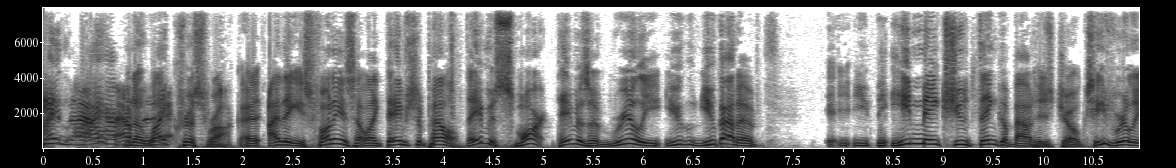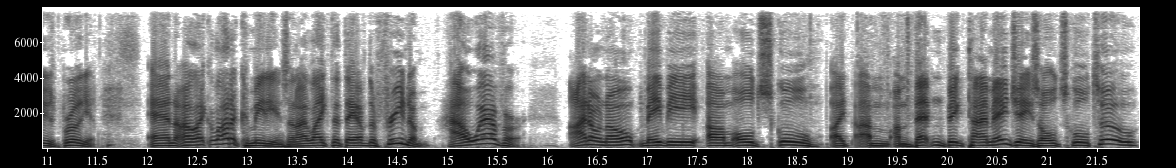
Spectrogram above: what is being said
and I, I happen to after like? Chris Rock. I, I think he's funny as hell, like Dave Chappelle. Dave is smart. Dave is a really you you gotta. you- He makes you think about his jokes. He really is brilliant, and I like a lot of comedians, and I like that they have the freedom. However, I don't know. Maybe um old school. I I'm I'm betting big time. AJ's old school too.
